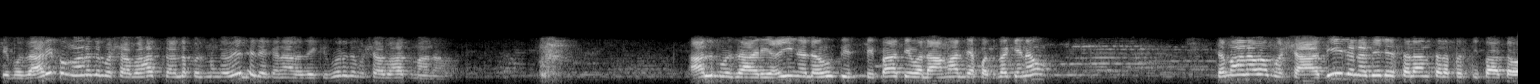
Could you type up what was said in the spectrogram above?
چې مضارع په معنی د مشابهت ته لفظ مونږ ویل د کنه راځي کې ګوره د مشابهت معنی المضارعين له في الصفات والاعمال د خطبه کې نو تمانا و مشابه د نبی له سلام سره په صفات او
